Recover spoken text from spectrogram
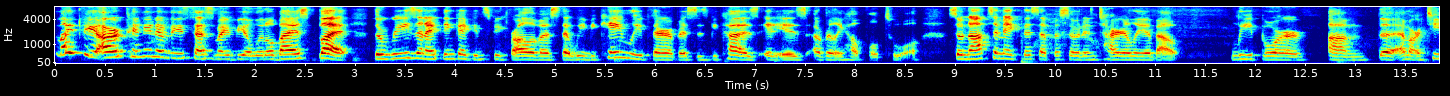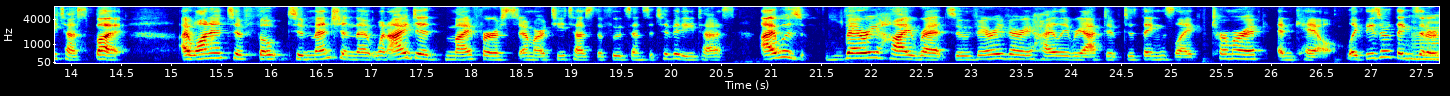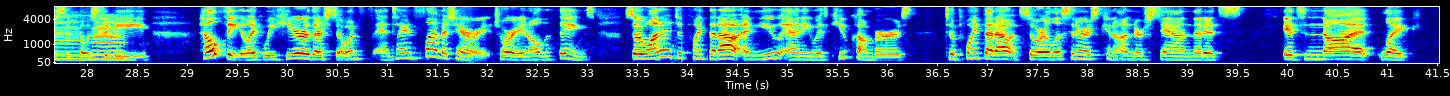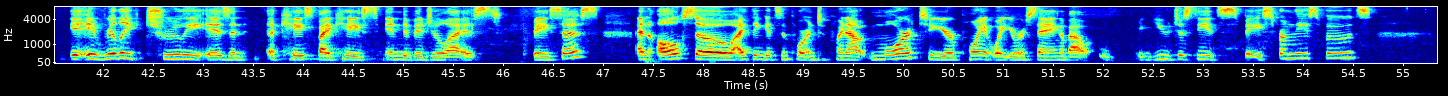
might be our opinion of these tests might be a little biased, but the reason I think I can speak for all of us that we became leap therapists is because it is a really helpful tool. So not to make this episode entirely about leap or um, the mrt test but i wanted to fo- to mention that when i did my first mrt test the food sensitivity test I was very high red, so very, very highly reactive to things like turmeric and kale. Like these are things that are supposed to Mhm. be healthy. Like we hear they're so in- anti-inflammatory and all the things. So I wanted to point that out, and you, Annie, with cucumbers, to point that out so our listeners can understand that it's it's not like it, it really truly is an, a case by case individualized basis and also i think it's important to point out more to your point what you were saying about you just need space from these foods.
